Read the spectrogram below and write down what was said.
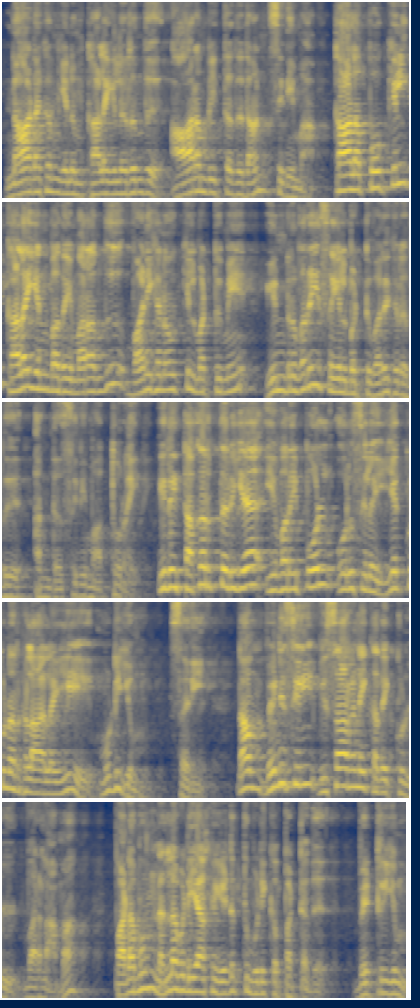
நாடகம் எனும் கலையிலிருந்து ஆரம்பித்ததுதான் சினிமா. காலப்போக்கில் கலை என்பதை மறந்து வணிக நோக்கில் மட்டுமே இன்று வரை செயல்பட்டு வருகிறது அந்த சினிமா துறை. இதை தகர்த்தெறிய இவரை போல் ஒரு சில இயக்குனர்களாலேயே முடியும். சரி நாம் வெனிசில் விசாரணை கதைக்குள் வரலாமா? படமும் நல்லபடியாக எடுத்து முடிக்கப்பட்டது. வெற்றியும்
